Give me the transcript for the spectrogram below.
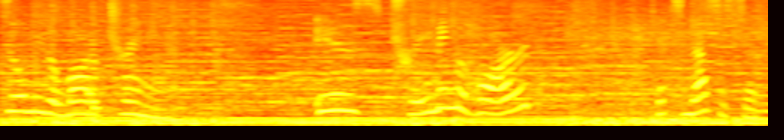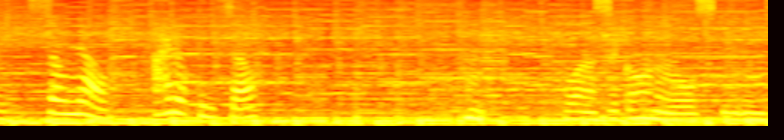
Still need a lot of training. Is training hard? It's necessary, so no, I don't think so. Hmm. Classic honor roll student.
